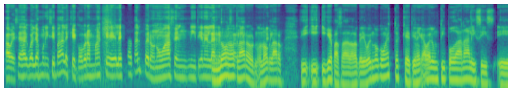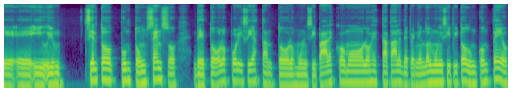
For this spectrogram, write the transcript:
a veces hay guardias municipales que cobran más que el estatal, pero no hacen ni tienen la responsabilidad. No, no, claro, no, claro. Y, y, y, qué pasa? Lo que yo vengo con esto es que tiene que haber un tipo de análisis eh, eh, y, y un cierto punto, un censo de todos los policías, tanto los municipales como los estatales, dependiendo del municipio y todo, un conteo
